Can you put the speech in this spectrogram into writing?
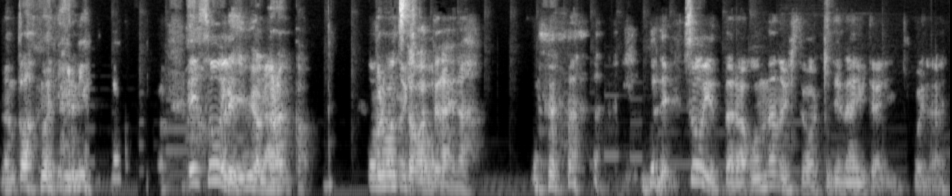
なんかあんまり意味がなかった。え、そう言これ意味わからんか？これも伝わってい。ないな。だって、そう言ったら女の人は着てないみたいに聞こえない？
